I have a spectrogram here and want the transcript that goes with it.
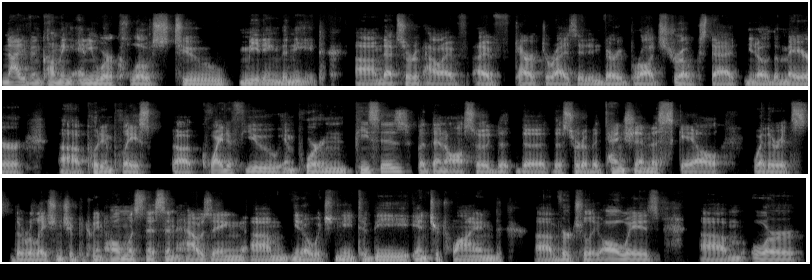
not even coming anywhere close to meeting the need. Um, that's sort of how I've I've characterized it in very broad strokes. That you know the mayor uh, put in place uh, quite a few important pieces, but then also the the the sort of attention and the scale, whether it's the relationship between homelessness and housing, um, you know, which need to be intertwined uh, virtually always, um, or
